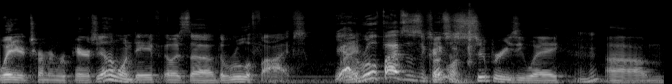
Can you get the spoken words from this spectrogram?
way to determine repairs. The other one, Dave, was uh, the rule of fives. Yeah, right? the rule of fives is a So great it's one. a super easy way Mhm. um,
